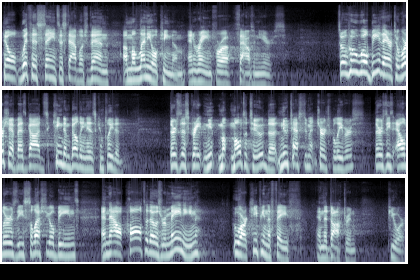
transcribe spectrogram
He'll, with his saints, establish then a millennial kingdom and reign for a thousand years. So, who will be there to worship as God's kingdom building is completed? There's this great multitude, the New Testament church believers. There's these elders, these celestial beings, and now a call to those remaining who are keeping the faith and the doctrine pure.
